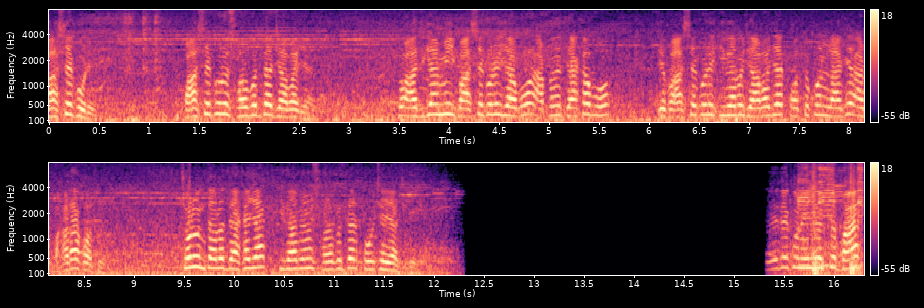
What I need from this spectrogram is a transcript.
বাসে করে। বাসে করে স্বর্গদ্বার যাওয়া যায়। তো আজকে আমি বাসে করে যাব। আপনাদের দেখাবো যে বাসে করে কীভাবে যাওয়া যায়, কতক্ষণ লাগে আর ভাড়া কত। চলুন তাহলে দেখা যাক কীভাবে আমি স্বর্গদ্বার পৌঁছে যাচ্ছি। এই দেখুন, এই হচ্ছে বাস।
